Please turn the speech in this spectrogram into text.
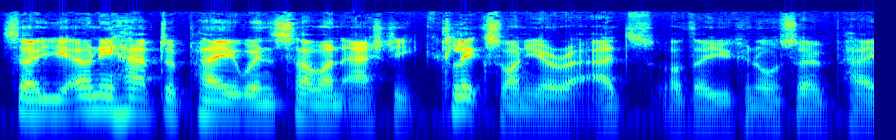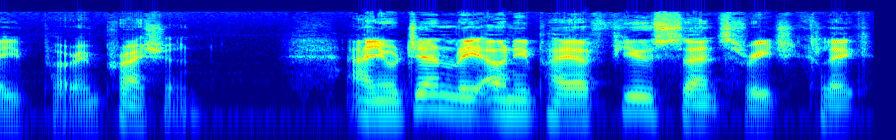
So you only have to pay when someone actually clicks on your ads, although you can also pay per impression. And you'll generally only pay a few cents for each click,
